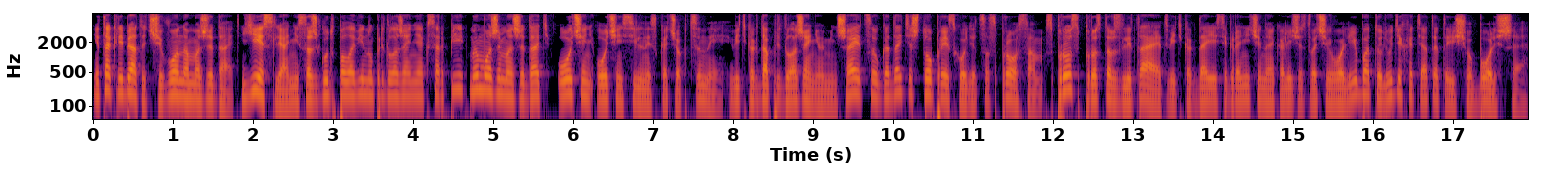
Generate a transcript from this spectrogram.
Итак, ребята, чего нам ожидать? Если они сожгут половину предложения XRP, мы можем ожидать очень-очень сильный скачок цены. Ведь когда предложение уменьшается, угадайте, что происходит со спросом. Спрос просто взлетает, ведь когда есть ограниченное количество чего-либо, то люди хотят это еще больше.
